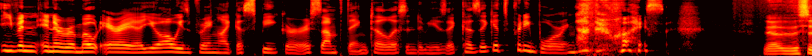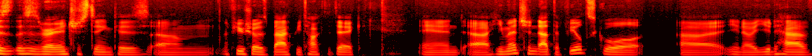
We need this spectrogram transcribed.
even in a remote area, you always bring like a speaker or something to listen to music because it gets pretty boring otherwise. Yeah, this is this is very interesting because um, a few shows back we talked to Dick, and uh, he mentioned at the field school, uh, you know, you'd have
